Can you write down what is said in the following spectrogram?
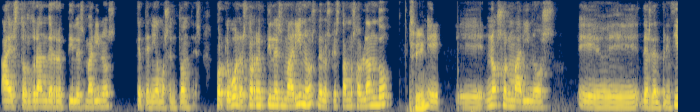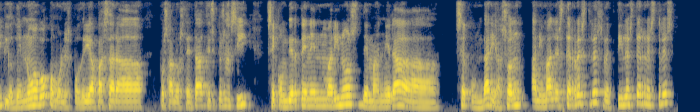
a estos grandes reptiles marinos que teníamos entonces. Porque bueno, estos reptiles marinos de los que estamos hablando Sí. eh, eh, no son marinos eh, desde el principio. De nuevo, como les podría pasar a, pues a los cetáceos y cosas así, se convierten en marinos de manera secundaria. Son animales terrestres, reptiles terrestres,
